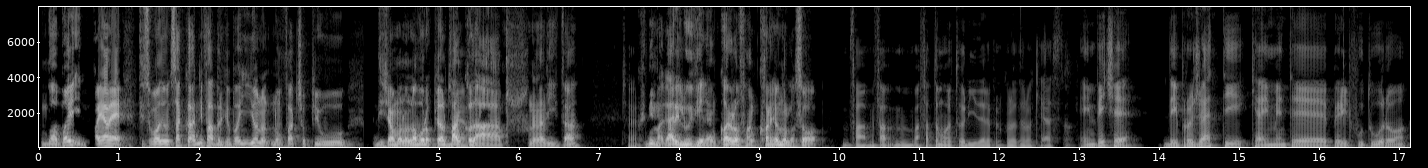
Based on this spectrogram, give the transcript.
No, poi, poi vabbè, ti sono un sacco di anni fa perché poi io non, non faccio più, diciamo, non lavoro più al certo. banco da pff, nella vita. Certo. Quindi magari lui viene ancora e lo fa ancora, io non lo so mi ha fatto molto ridere per quello che te l'ho chiesto. E invece dei progetti che hai in mente per il futuro?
